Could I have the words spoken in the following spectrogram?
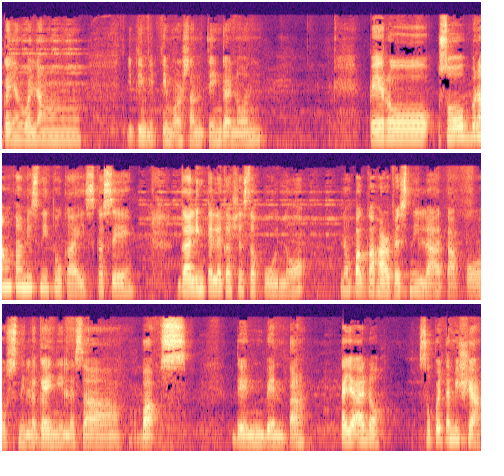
ganyan walang itim-itim or something, ganon. Pero sobrang tamis nito guys kasi galing talaga siya sa puno nung pagka-harvest nila tapos nilagay nila sa box then benta. Kaya ano, super tamis siya.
